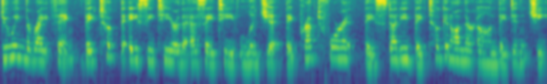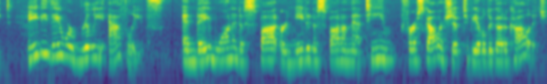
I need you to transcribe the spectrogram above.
doing the right thing, they took the ACT or the SAT legit. They prepped for it, they studied, they took it on their own, they didn't cheat. Maybe they were really athletes and they wanted a spot or needed a spot on that team for a scholarship to be able to go to college.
